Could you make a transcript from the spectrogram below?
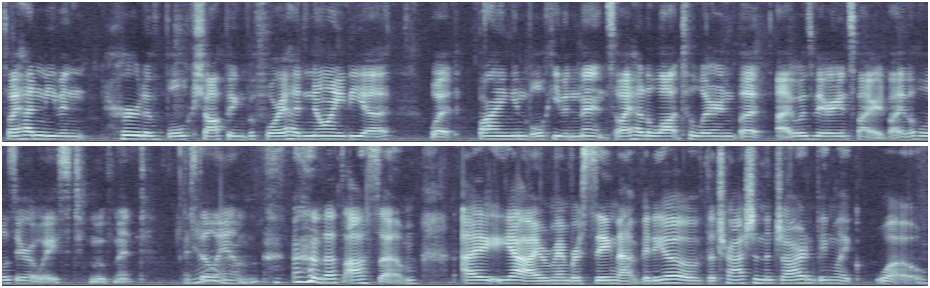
so I hadn't even heard of bulk shopping before. I had no idea what buying in bulk even meant. So I had a lot to learn, but I was very inspired by the whole zero waste movement. I yeah. still am. That's awesome. I yeah, I remember seeing that video of the trash in the jar and being like, "Whoa.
